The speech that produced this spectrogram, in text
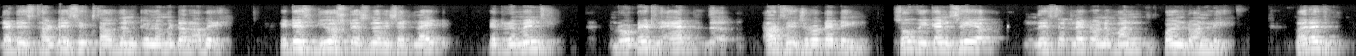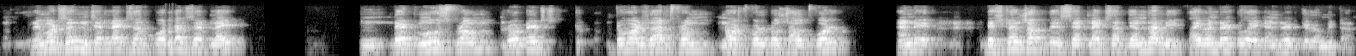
that is 36,000 kilometer away. It is geostationary satellite. It remains rotates at the Earth is rotating. So we can see uh, this satellite on one point only. Whereas remote sensing satellites are polar satellite that moves from, rotates towards Earth from North Pole to South Pole. And distance of these satellites are generally 500 to 800 kilometers.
